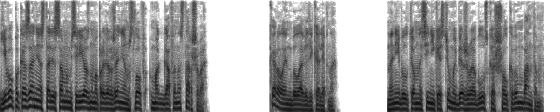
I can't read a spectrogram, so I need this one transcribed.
Его показания стали самым серьезным опровержением слов МакГаффина-старшего. Каролайн была великолепна. На ней был темно-синий костюм и бежевая блузка с шелковым бантом.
